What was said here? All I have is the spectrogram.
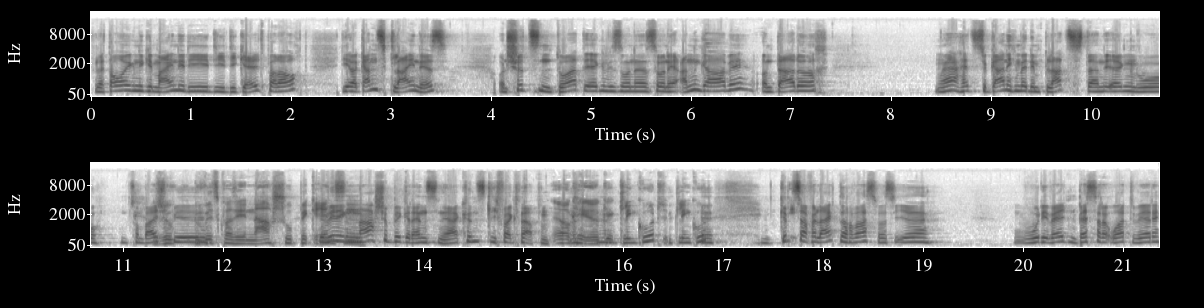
vielleicht auch irgendeine Gemeinde, die, die, die Geld braucht, die aber ganz klein ist und schützen dort irgendwie so eine, so eine Angabe und dadurch naja, hättest du gar nicht mehr den Platz, dann irgendwo zum Beispiel. Also, du willst quasi den Nachschub begrenzen. Ich will den Nachschub begrenzen, ja, künstlich verknappen. Okay, okay klingt gut, klingt gut. Gibt es da vielleicht noch was, was ihr, wo die Welt ein besserer Ort wäre?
